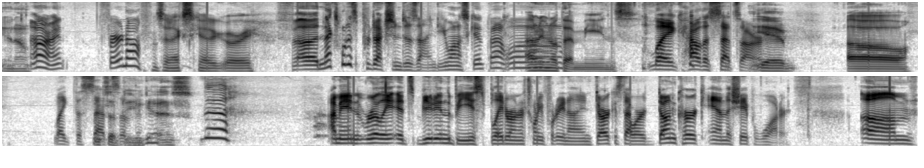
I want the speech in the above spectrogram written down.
You know. all right fair enough What's the next category? uh, next one is production design do you want to skip that one I don't even know what that means. like how the sets are Yeah, Oh, like the sets it's up of to you guys. I mean, really, it's Beauty and the Beast, Blade Runner 2049, Darkest Hour, Dunkirk, and The Shape of Water. Um,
